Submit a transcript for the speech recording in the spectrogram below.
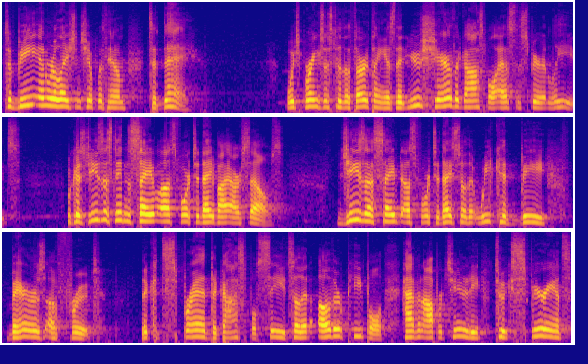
to be in relationship with Him today. Which brings us to the third thing is that you share the gospel as the Spirit leads. Because Jesus didn't save us for today by ourselves. Jesus saved us for today so that we could be bearers of fruit that could spread the gospel seed so that other people have an opportunity to experience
